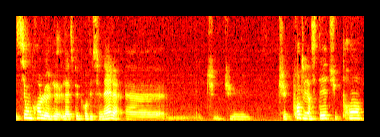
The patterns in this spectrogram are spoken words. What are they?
si on prend l'aspect professionnel, euh, tu, tu, prends ton identité, tu prends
